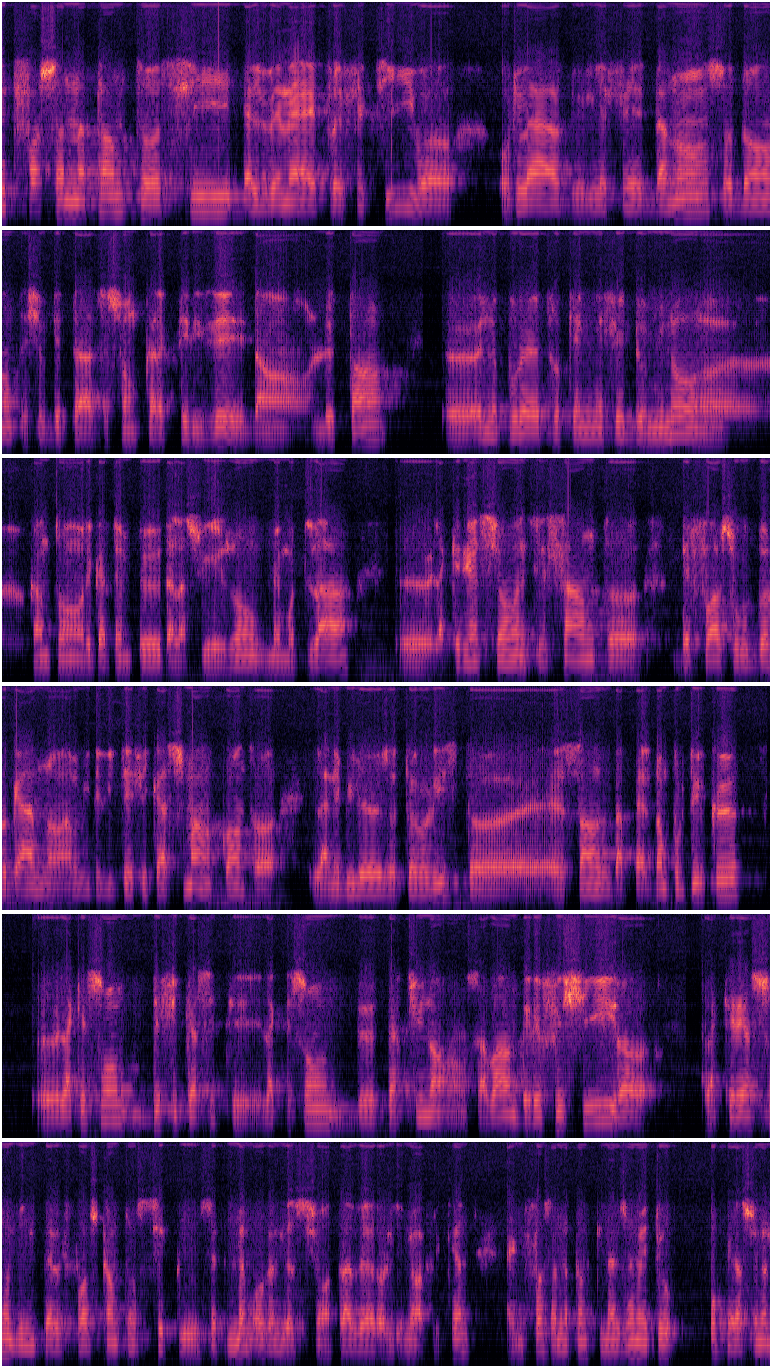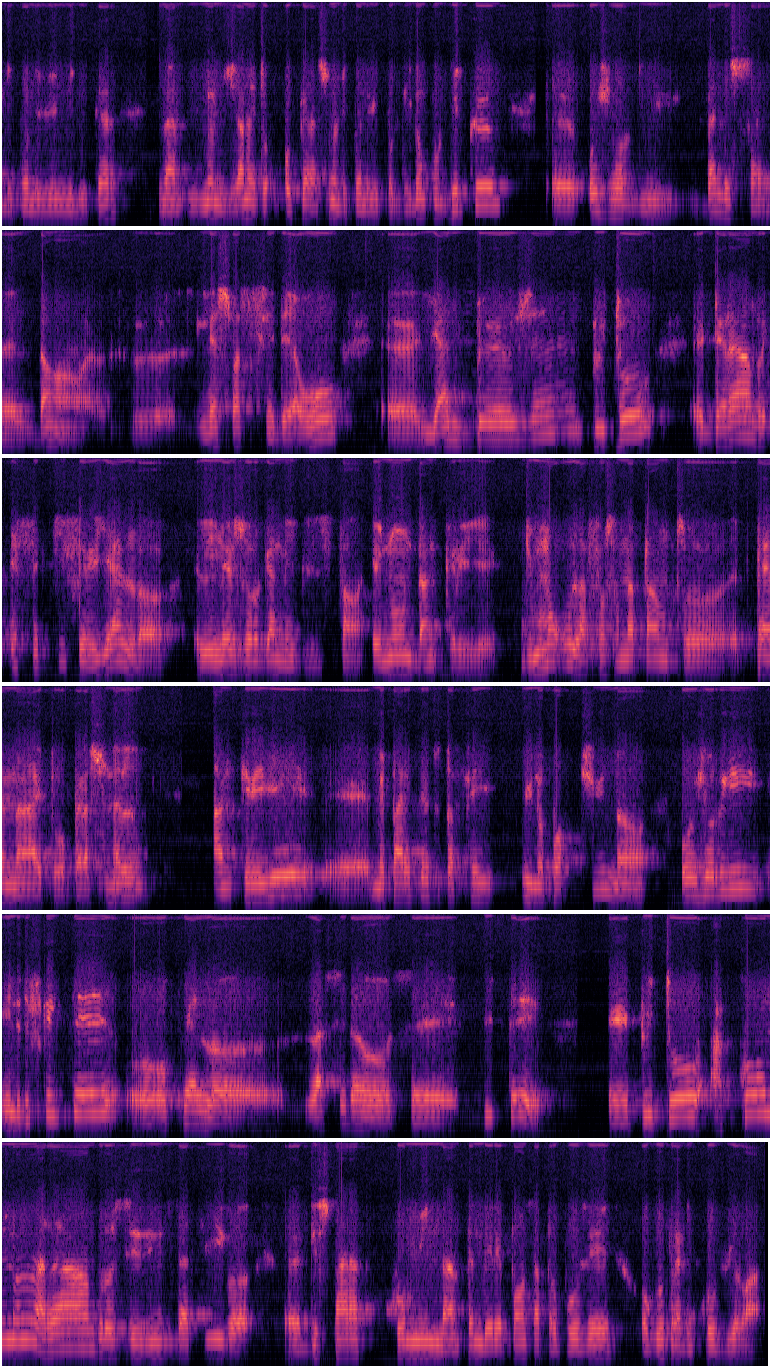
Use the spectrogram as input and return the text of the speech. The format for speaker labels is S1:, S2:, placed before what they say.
S1: cette force en attente, si elle venait à être effective, au-delà de l'effet d'annonce dont les chefs d'État se sont caractérisés dans le temps, euh, elle ne pourrait être qu'un effet domino euh, quand on regarde un peu dans la sous-région, même au-delà, euh, la création incessante des forces ou d'organes en vue de lutter efficacement contre la nébuleuse terroriste sans appel. Donc pour dire que la question d'efficacité, la question de pertinence, avant de réfléchir la création d'une telle force quand on sait que cette même organisation, à travers l'Union africaine, a une force en attente qui n'a jamais été opérationnelle du point de vue militaire, n'a même jamais été opérationnelle du point de vue politique. Donc pour dire que euh, aujourd'hui, dans le Sahel, dans euh, l'espace CDAO, euh, il y a un besoin plutôt de rendre effectifs et réels les organes existants et non d'en créer. Du moment où la force en attente euh, peine à être opérationnelle, en créer euh, me paraîtrait tout à fait inopportune. Aujourd'hui, une difficulté auxquelles la CEDAO s'est butée est plutôt à comment rendre ces initiatives disparates communes en termes de réponses à proposer aux groupes radicaux violents.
